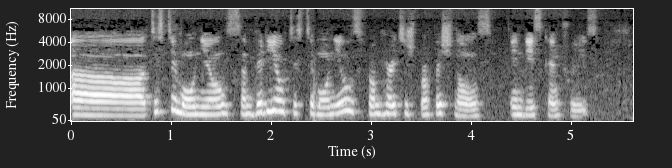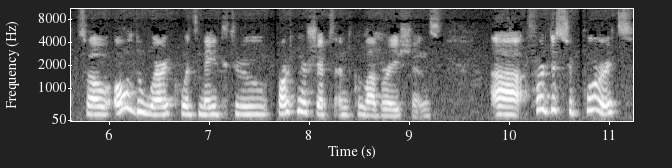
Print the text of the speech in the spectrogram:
uh, testimonials, some video testimonials from heritage professionals in these countries. So all the work was made through partnerships and collaborations. Uh, for the support,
